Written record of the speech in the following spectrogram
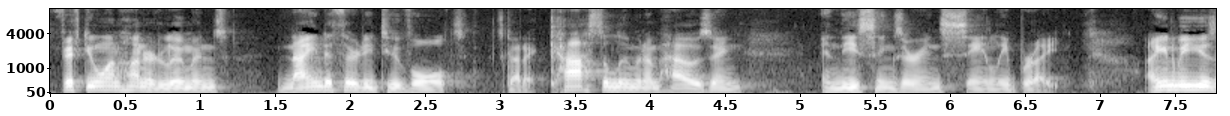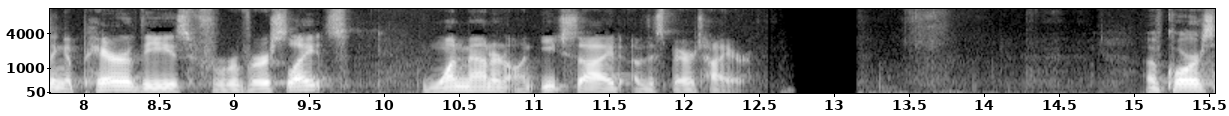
5100 lumens, 9 to 32 volts, it's got a cast aluminum housing, and these things are insanely bright. I'm going to be using a pair of these for reverse lights, one mounted on each side of the spare tire. Of course,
